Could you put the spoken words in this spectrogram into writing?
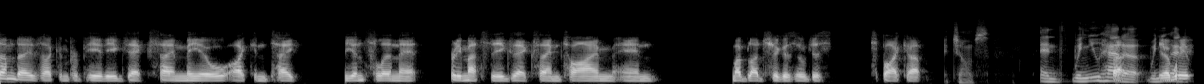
some days I can prepare the exact same meal. I can take the insulin at pretty much the exact same time, and my blood sugars will just spike up. It jumps. And when you had but, a when you had,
